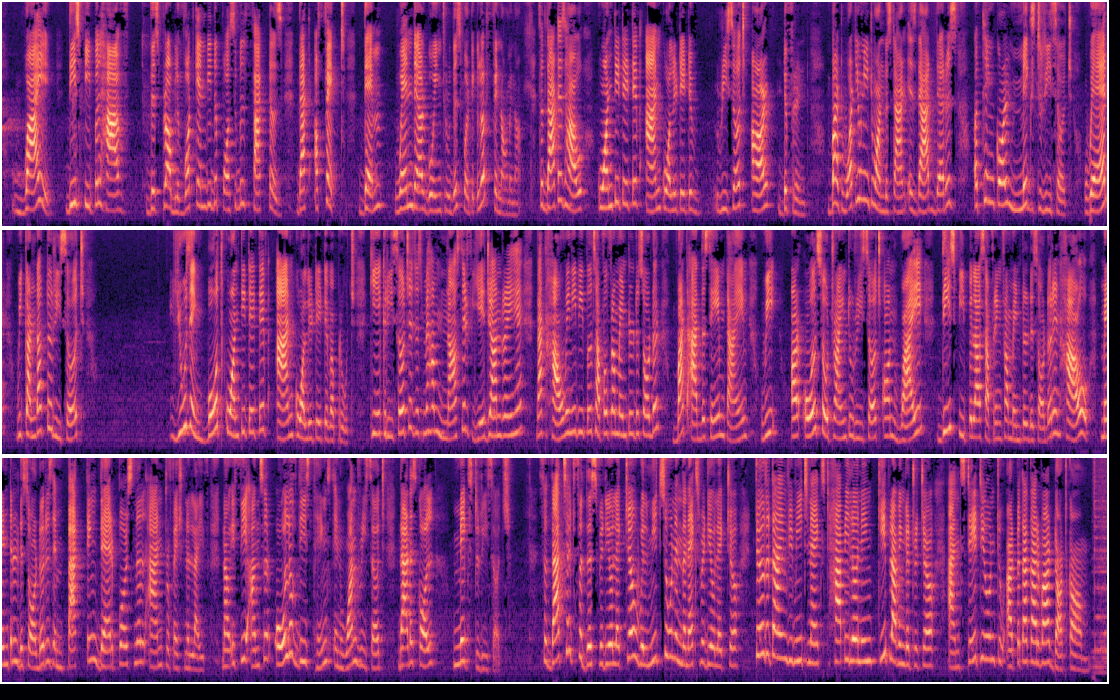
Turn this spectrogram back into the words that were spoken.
why these people have this problem what can be the possible factors that affect them when they are going through this particular phenomena. So, that is how quantitative and qualitative research are different but what you need to understand is that there is a thing called mixed research where we conduct a research using both quantitative and qualitative approach कि एक research है जिसमें हम ना सिर्फ ये जान रहे हैं that how many people suffer from mental disorder but at the same time we are also trying to research on why these people are suffering from mental disorder and how mental disorder is impacting their personal and professional life. Now, if we answer all of these things in one research, that is called mixed research. So that's it for this video lecture. We'll meet soon in the next video lecture. Till the time we meet next, happy learning, keep loving literature and stay tuned to arpitakarwa.com.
